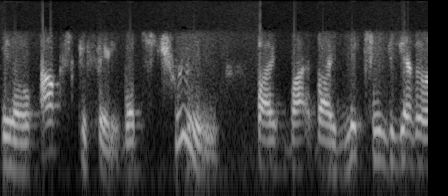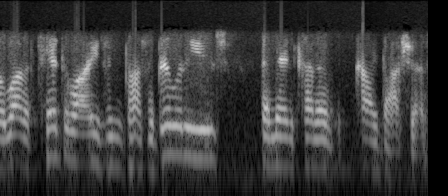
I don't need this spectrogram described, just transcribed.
you know, obfuscate what's true by, by, by mixing together a lot of tantalizing possibilities and then kind of kibosh us.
